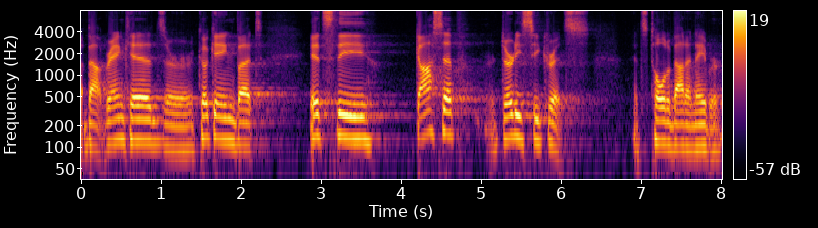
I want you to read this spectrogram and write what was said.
about grandkids or cooking, but it's the gossip or dirty secrets that's told about a neighbor.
